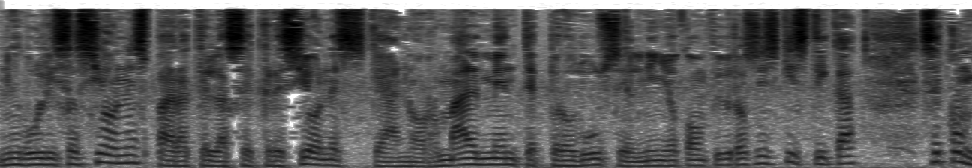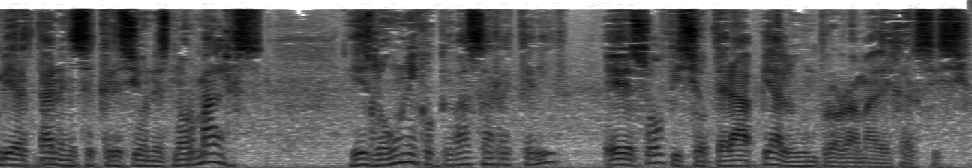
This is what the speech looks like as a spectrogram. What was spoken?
Nebulizaciones para que las secreciones que anormalmente produce el niño con fibrosis quística se conviertan en secreciones normales. Y es lo único que vas a requerir. Eso, fisioterapia, algún programa de ejercicio.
